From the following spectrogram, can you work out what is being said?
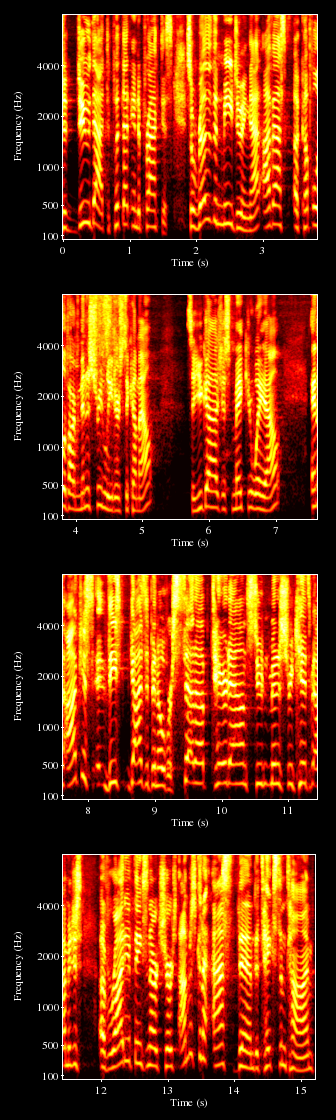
to do that, to put that into practice. So rather than me doing that, I've asked a couple of our ministry leaders to come out. So you guys just make your way out. And I've just, these guys have been over setup, tear down, student ministry, kids, I mean, just a variety of things in our church. I'm just gonna ask them to take some time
